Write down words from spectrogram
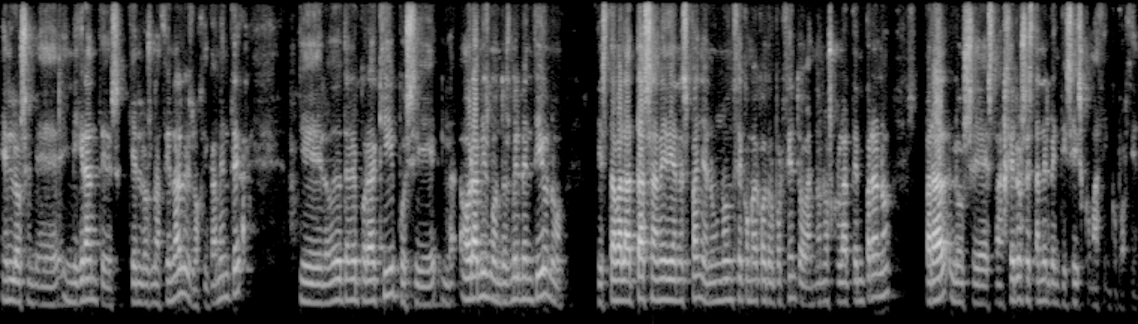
en los inmigrantes que en los nacionales, lógicamente. Lo debo tener por aquí, pues si ahora mismo en 2021 estaba la tasa media en España en un 11,4% de abandono escolar temprano, para los extranjeros está en el 26,5%.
